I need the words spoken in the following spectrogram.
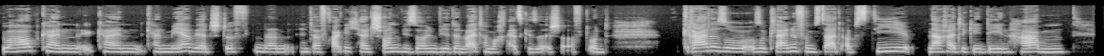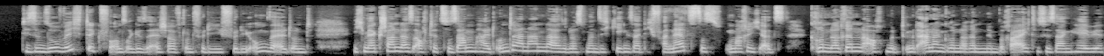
überhaupt keinen kein, kein Mehrwert stiften, dann hinterfrage ich halt schon, wie sollen wir denn weitermachen als Gesellschaft? Und gerade so, so kleine fünf Startups, die nachhaltige Ideen haben, die sind so wichtig für unsere Gesellschaft und für die, für die Umwelt. Und ich merke schon, dass auch der Zusammenhalt untereinander, also dass man sich gegenseitig vernetzt, das mache ich als Gründerin auch mit, mit anderen Gründerinnen im Bereich, dass wir sagen, hey, wir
